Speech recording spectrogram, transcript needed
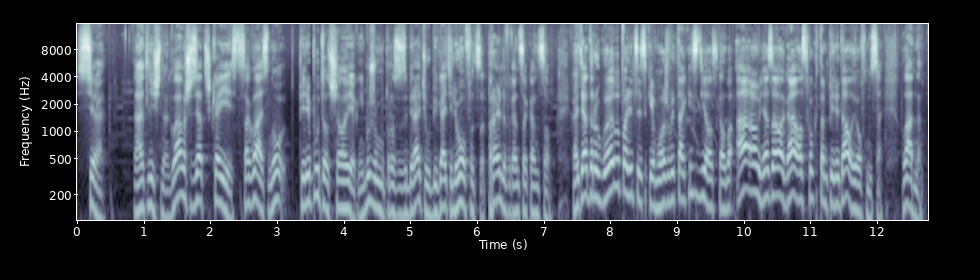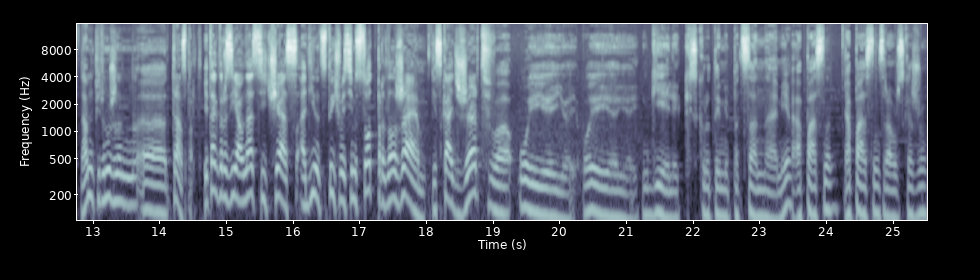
Все. Отлично. Главное, что взяточка есть. Согласен. Ну, перепутал человек. Не будем ему просто забирать и убегать или офаться. Правильно, в конце концов. Хотя другой бы полицейский, может быть, так и сделал. Сказал бы, а, у меня залагало, сколько там передал и офнулся. Ладно, нам теперь нужен э, транспорт. Итак, друзья, у нас сейчас 11800. Продолжаем искать жертв. Ой-ой-ой, ой-ой-ой. Гелик с крутыми пацанами. Опасно, опасно, сразу скажу.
